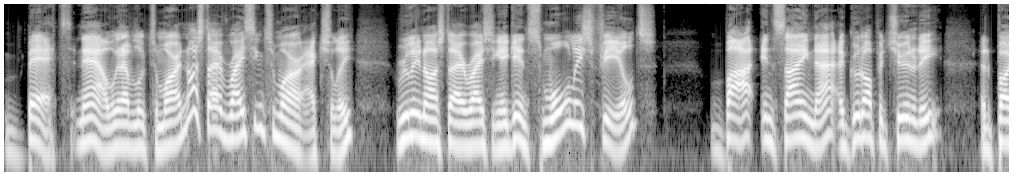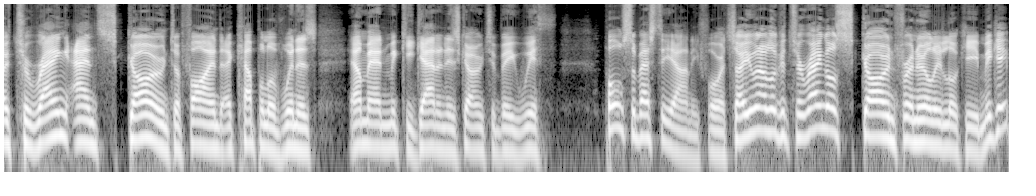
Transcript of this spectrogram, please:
bet. Now, we're going to have a look tomorrow. Nice day of racing tomorrow, actually. Really nice day of racing. Again, smallish fields, but in saying that, a good opportunity at both Terang and Scone to find a couple of winners. Our man Mickey Gannon is going to be with Paul Sebastiani for it. So you want to look at Terang or Scone for an early look here, Mickey?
